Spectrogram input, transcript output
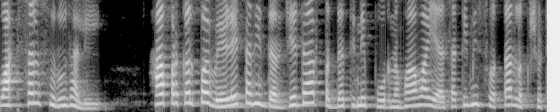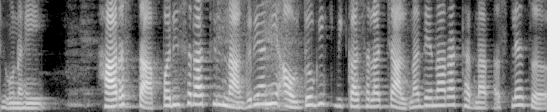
वाटचाल सुरू झाली. हा प्रकल्प वेळेत आणि दर्जेदार पद्धतीने पूर्ण व्हावा यासाठी मी स्वतः लक्ष ठेवून आहे. हा रस्ता परिसरातील नागरी आणि औद्योगिक विकासाला चालना देणारा ठरणार असल्याचं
